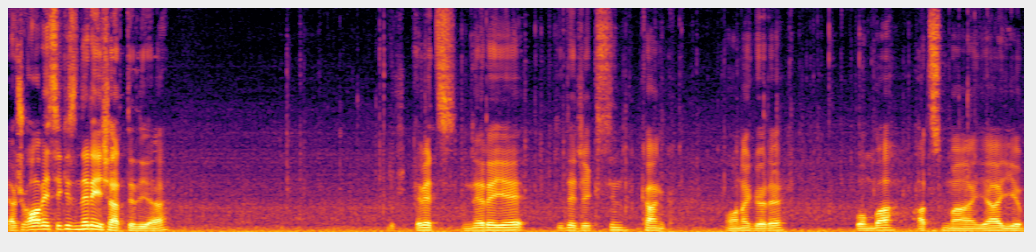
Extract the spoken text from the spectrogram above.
Ya şu AB8 nereye işaretledi ya? Dur. Evet, nereye gideceksin kank? Ona göre bomba atmayayım.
